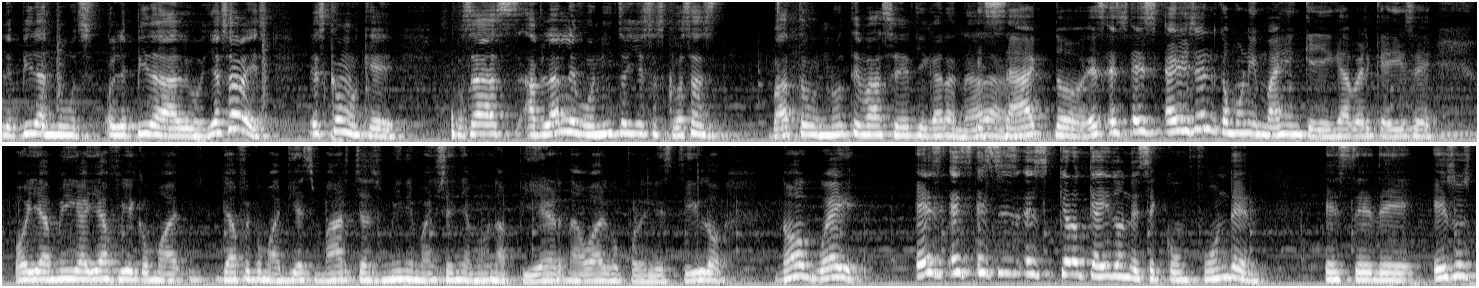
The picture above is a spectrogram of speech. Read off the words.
le pida nudes o le pida algo. Ya sabes, es como que, o sea, hablarle bonito y esas cosas vato, no te va a hacer llegar a nada. Exacto. Es, es, es, es, como una imagen que llegué a ver que dice, oye amiga, ya fui como a, ya fui como a 10 marchas, mínimo enséñame una pierna o algo por el estilo. No, güey. Es, es, es, es, creo que ahí donde se confunden. Este, de esos,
